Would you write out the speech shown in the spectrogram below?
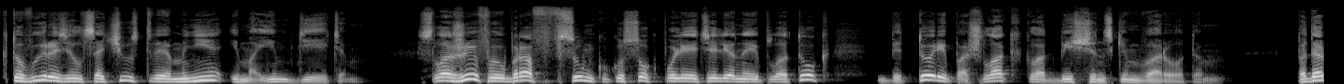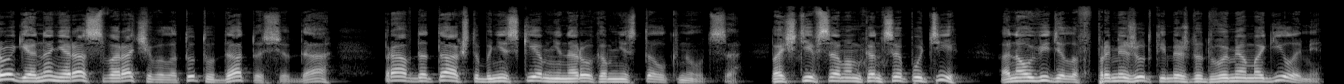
кто выразил сочувствие мне и моим детям. Сложив и убрав в сумку кусок полиэтилена и платок, Беттори пошла к кладбищенским воротам. По дороге она не раз сворачивала то туда, то сюда, правда так, чтобы ни с кем ненароком не столкнуться. Почти в самом конце пути она увидела в промежутке между двумя могилами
